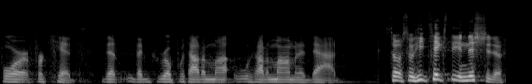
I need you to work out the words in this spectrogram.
for, for kids that, that grew up without a, mo- without a mom and a dad. So, so he takes the initiative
